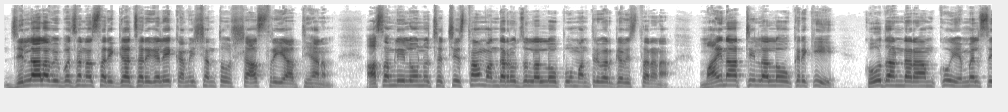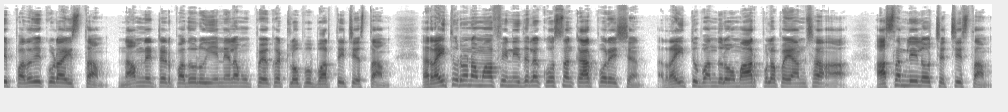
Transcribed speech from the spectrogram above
జిల్లాల విభజన సరిగ్గా జరగలే కమిషన్తో శాస్త్రీయ అధ్యయనం. అసెంబ్లీలోనూ చర్చిస్తాం వంద రోజులలోపు మంత్రివర్గ విస్తరణ. మైనార్టీలలో ఒకరికి కోదండరాంకు ఎమ్మెల్సీ పదవి కూడా ఇస్తాం. నామినేటెడ్ పదవులు ఈ నెల ముప్పై లోపు భర్తీ చేస్తాం. రైతు రుణమాఫీ నిధుల కోసం కార్పొరేషన్ రైతు బంధులో మార్పులపై అంశ అసెంబ్లీలో చర్చిస్తాం.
